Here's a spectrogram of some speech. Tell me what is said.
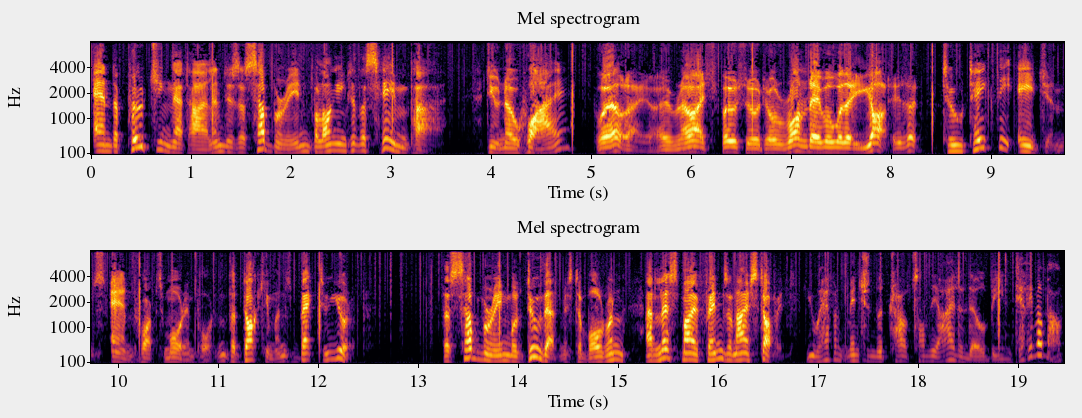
And approaching that island is a submarine belonging to the same power. Do you know why? Well, I, I know I'm supposed to, to rendezvous with a yacht, is it? To take the agents, and what's more important, the documents back to Europe. The submarine will do that, Mr. Baldwin, unless my friends and I stop it. You haven't mentioned the trouts on the island, Elbean. Tell him about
